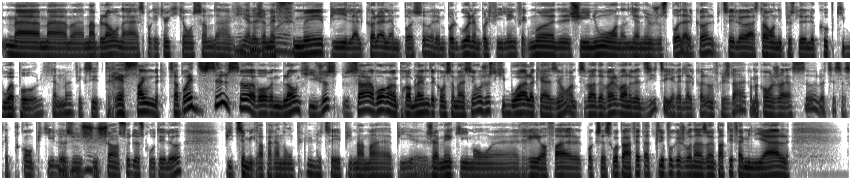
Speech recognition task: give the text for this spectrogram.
ma, ma, ma, blonde, c'est pas quelqu'un qui consomme dans la vie. elle a mhm, jamais fumé, puis l'alcool, elle aime pas ça. Elle aime pas le goût, elle aime pas le feeling. Fait que moi, chez nous, il y en a juste pas d'alcool. Puis tu sais, là, à cette heure, on est plus le, couple qui boit pas, finalement. Fait que c'est très simple. Ça pourrait être difficile, ça, avoir une blonde qui, juste sans avoir un problème de consommation, juste qui boit à l'occasion, un petit verre de vin le vendredi. Tu sais, il y aurait de l'alcool dans le frigidaire. Comment on gère ça, là? Tu sais, ça serait plus compliqué, là. Je suis mhm. chanceux de ce côté-là. Puis, tu sais, mes grands-parents non plus, là, tu sais, puis ma mère, puis euh, jamais qu'ils m'ont euh, réoffert quoi que ce soit. Puis en fait, à toutes les fois que je vais dans un party familial,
